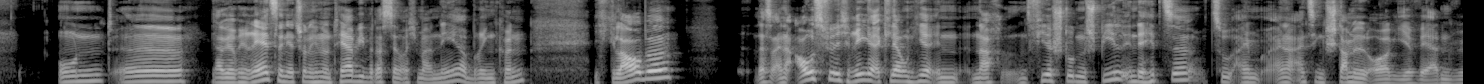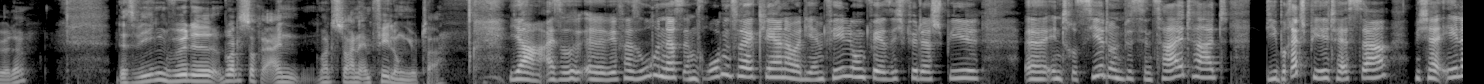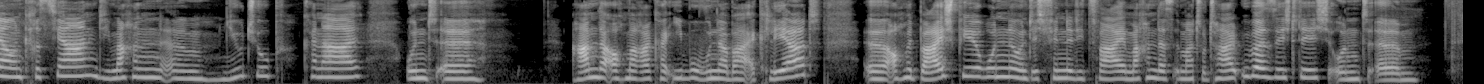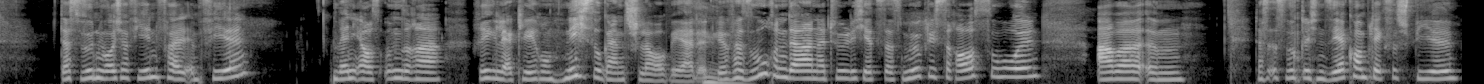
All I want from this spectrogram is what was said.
Und äh, ja, wir rätseln jetzt schon hin und her, wie wir das denn euch mal näher bringen können. Ich glaube, dass eine ausführliche Regelerklärung hier in, nach vier Stunden Spiel in der Hitze zu einem, einer einzigen Stammelorgie werden würde. Deswegen würde, du hattest doch, ein, du hattest doch eine Empfehlung, Jutta. Ja, also äh, wir versuchen das im Groben zu erklären, aber die Empfehlung, wer sich für das Spiel äh, interessiert und ein bisschen Zeit hat. Die Brettspieltester, Michaela und Christian, die machen ähm, YouTube-Kanal und äh, haben da auch Maracaibo wunderbar erklärt. Äh, auch mit Beispielrunde und ich finde, die zwei machen das immer total übersichtlich und ähm, das würden wir euch auf jeden Fall empfehlen, wenn ihr aus unserer Regelerklärung nicht so ganz schlau werdet. Hm. Wir versuchen da natürlich jetzt das Möglichste rauszuholen. Aber ähm, das ist wirklich ein sehr komplexes Spiel.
